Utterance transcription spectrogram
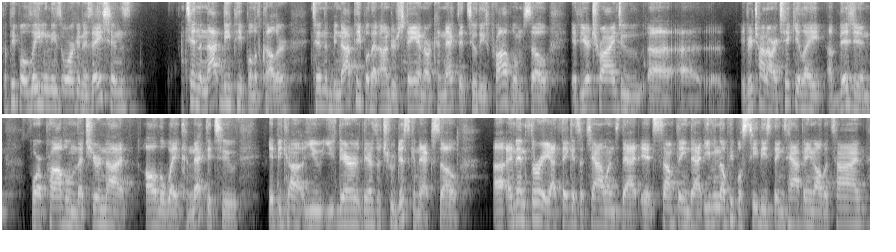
The people leading these organizations tend to not be people of color, tend to be not people that understand or connected to these problems. So if you're trying to uh, uh, if you're trying to articulate a vision for a problem that you're not all the way connected to, it becomes you, you there there's a true disconnect. So uh, and then three, I think it's a challenge that it's something that even though people see these things happening all the time,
